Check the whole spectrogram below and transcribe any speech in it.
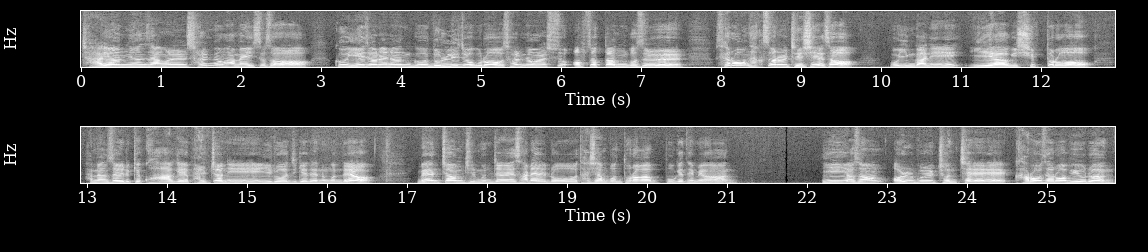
자연현상을 설명함에 있어서 그 예전에는 그 논리적으로 설명할 수 없었던 것을 새로운 학설을 제시해서 뭐 인간이 이해하기 쉽도록 하면서 이렇게 과학의 발전이 이루어지게 되는 건데요. 맨 처음 질문자의 사례로 다시 한번 돌아가 보게 되면 이 여성 얼굴 전체의 가로 세로 비율은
